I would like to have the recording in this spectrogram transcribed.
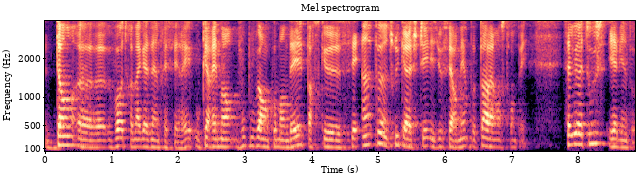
dans euh, votre magasin préféré ou carrément vous pouvez en commander parce que c'est un peu un truc à acheter les yeux fermés, on ne peut pas vraiment se tromper. Salut à tous et à bientôt.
